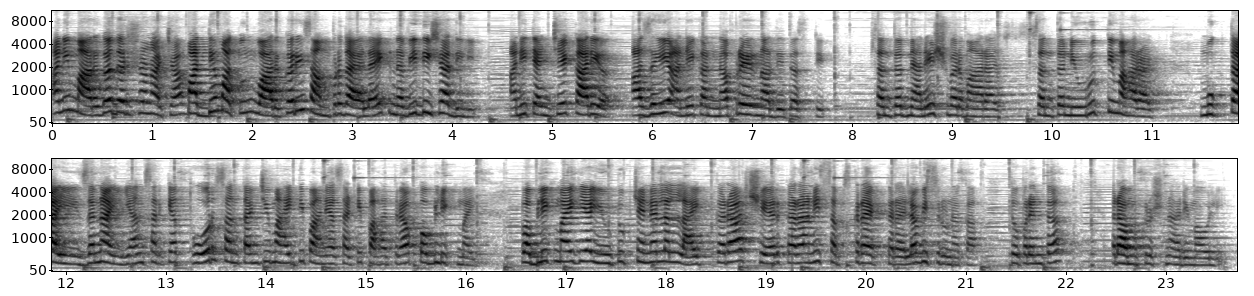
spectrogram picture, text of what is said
आणि मार्गदर्शनाच्या माध्यमातून वारकरी संप्रदायाला एक नवी दिशा दिली आणि त्यांचे कार्य आजही अनेकांना प्रेरणा देत असते. संत ज्ञानेश्वर महाराज संत निवृत्ती महाराज मुक्ताई जनाई यांसारख्या थोर संतांची माहिती पाहण्यासाठी पाहत राहा पब्लिक माईक. पब्लिक माईक या यूट्यूब चॅनलला लाईक करा शेअर करा आणि सबस्क्राईब करायला विसरू नका. तोपर्यंत रामकृष्ण हरी माऊली.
